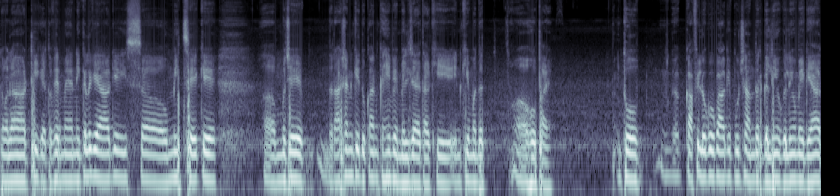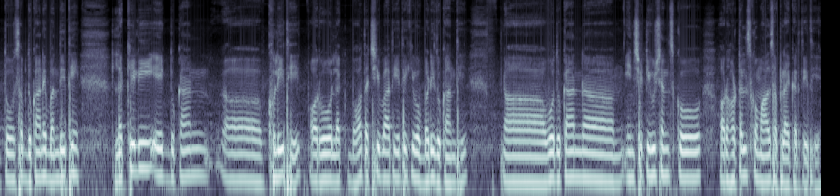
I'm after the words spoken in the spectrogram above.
तो बोला, ठीक है। तो फिर मैं निकल गया आगे इस उम्मीद से कि मुझे राशन की दुकान कहीं पे मिल जाए ताकि इनकी मदद हो पाए। तो काफ़ी लोगों को आगे पूछा अंदर गलियों गलियों में गया तो सब दुकानें बंदी थी। लकीली एक दुकान खुली थी और वो लक बहुत अच्छी बात ये थी कि वो बड़ी दुकान थी। आ, वो दुकान इंस्टीट्यूशंस को और होटल्स को माल सप्लाई करती थी।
